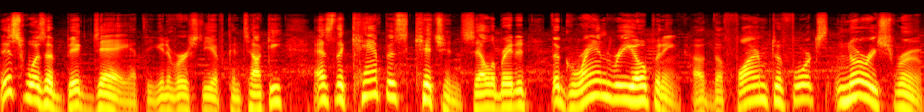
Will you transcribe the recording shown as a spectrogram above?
This was a big day at the University of Kentucky as the campus kitchen celebrated the grand reopening of the Farm to Forks Nourish Room,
